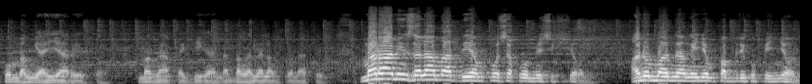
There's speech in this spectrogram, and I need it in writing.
kung mangyayari ito. Mga kaibigan, abangan na lang po natin. Maraming salamat diyan po sa comment section. Ano man ang inyong public opinion,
